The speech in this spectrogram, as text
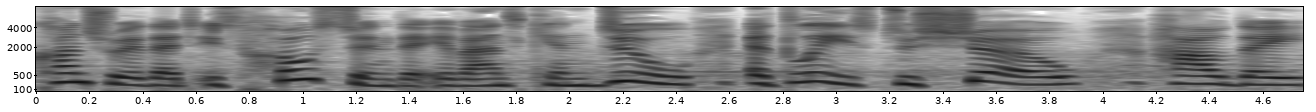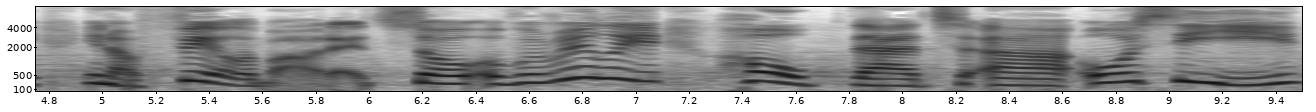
country that is hosting the event can do at least to show how they you know feel about it. So we really hope that uh, OSCE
